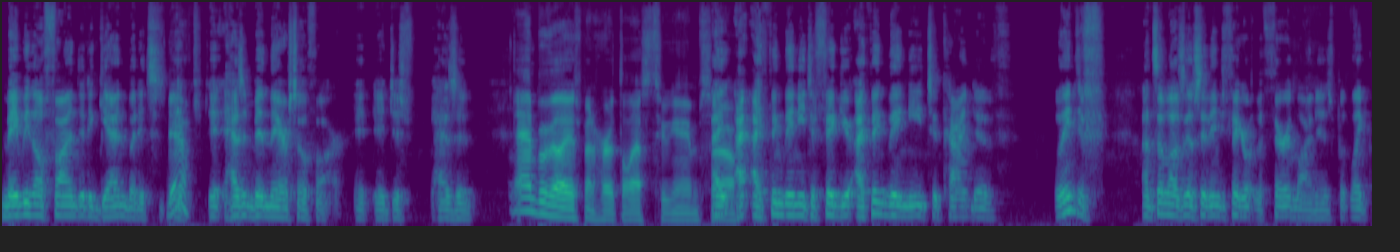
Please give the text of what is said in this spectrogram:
Maybe they'll find it again, but it's Yeah. it, it hasn't been there so far. It, it just hasn't. And Beauvillier's been hurt the last two games, so I, I, I think they need to figure. I think they need to kind of. Well, they need to. On some level, I was going to say they need to figure out what the third line is, but like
